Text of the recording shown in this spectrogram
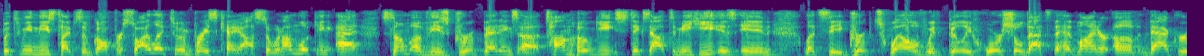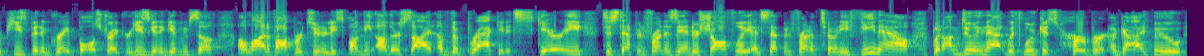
between these types of golfers. So I like to embrace chaos. So when I'm looking at some of these group bettings, uh, Tom Hoge sticks out to me. He is in let's see, group 12 with Billy Horschel. That's the head headliner of that group. He's been a great ball striker. He's going to give himself a lot of opportunities. On the other side of the bracket, it's scary to step in front of Xander Schauffele and step in front of Tony Finau, but I'm doing that with Lucas Herbert, a guy who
